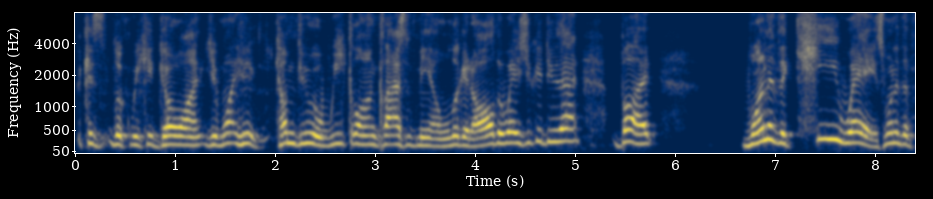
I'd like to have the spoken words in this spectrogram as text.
because look, we could go on, you want to come do a week long class with me and we'll look at all the ways you could do that. But one of the key ways, one of the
